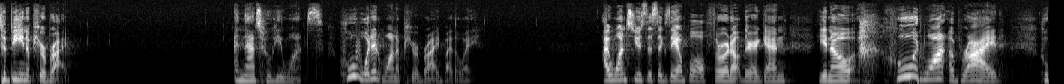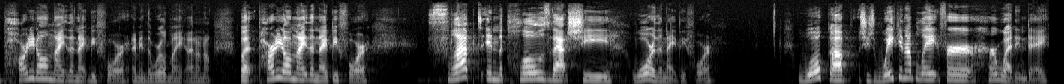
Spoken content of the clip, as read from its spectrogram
to being a pure bride. And that's who he wants. Who wouldn't want a pure bride, by the way? I once used this example, I'll throw it out there again. You know, who would want a bride who partied all night the night before? I mean, the world might, I don't know, but partied all night the night before, slept in the clothes that she wore the night before, woke up, she's waking up late for her wedding day.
